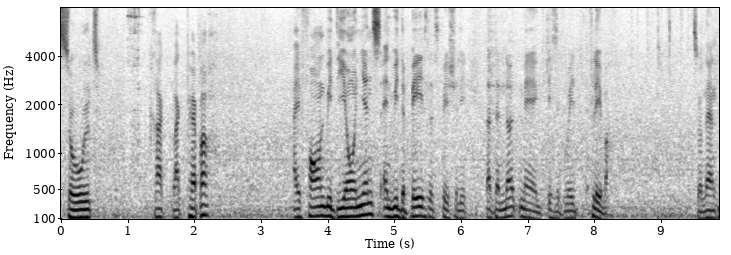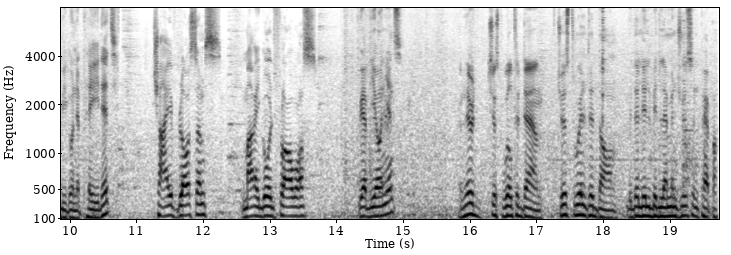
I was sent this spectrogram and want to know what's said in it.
Salt, cracked black pepper. I found with the onions and with the basil especially that the nutmeg is a great flavor. So then we're gonna plate it. Chive blossoms, marigold flowers. We have the onions, And they're just wilted down. just wilted down with a little bit lemon juice and pepper.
